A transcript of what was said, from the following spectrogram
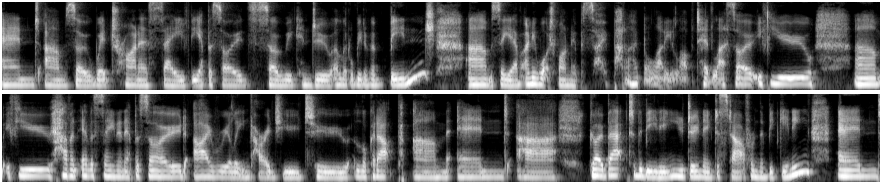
and um, so we're trying to save the episodes so we can do a little bit of a binge. Um, so yeah, I've only watched one episode, but I bloody love Ted Lasso. If you um, if you haven't ever seen an episode, I really encourage you to look it up um, and uh, go back to the beginning. You do need to start from the beginning. And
